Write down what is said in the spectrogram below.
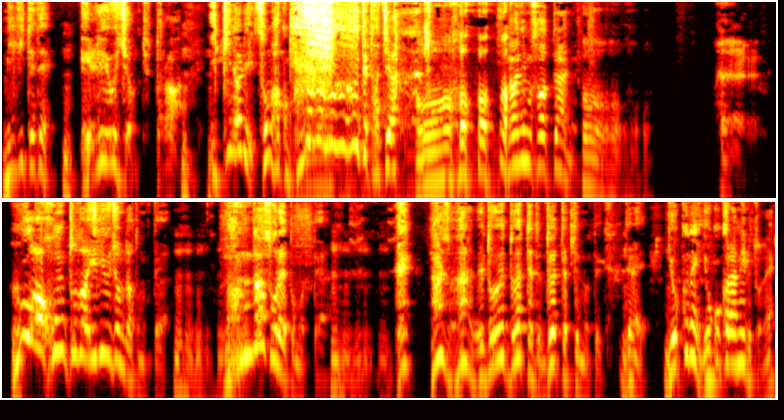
右手でうん、イリュージョンって言ったらう、んいきなりその箱ググググググって立ち上がおお。何も触ってないのよ。うわ、本当だ、イリュージョンだと思って。なんだそれと思って。え何それ何？えどうやどうやってやってんの？どうやってやってんの？って。うんでね、よくね、横から見るとね。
